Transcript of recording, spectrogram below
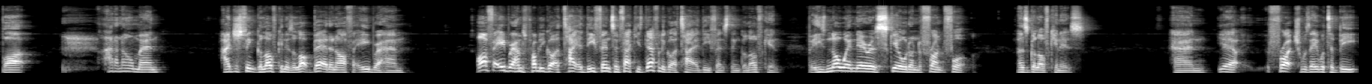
But I don't know, man. I just think Golovkin is a lot better than Arthur Abraham. Arthur Abraham's probably got a tighter defense. In fact, he's definitely got a tighter defense than Golovkin. But he's nowhere near as skilled on the front foot as Golovkin is. And yeah, Froch was able to beat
